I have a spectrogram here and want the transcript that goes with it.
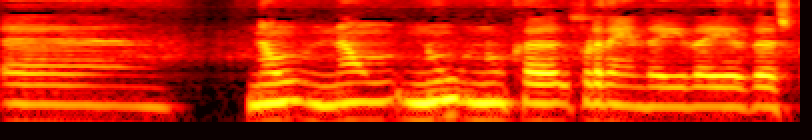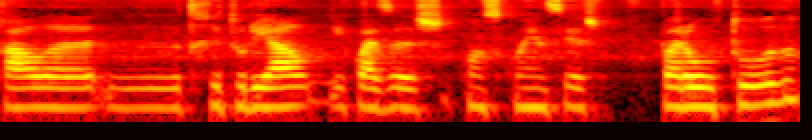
uh, não, não, nunca perdendo a ideia da escala uh, territorial e quais as consequências para o todo,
